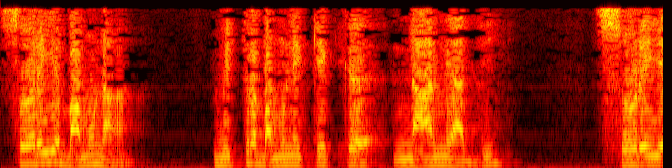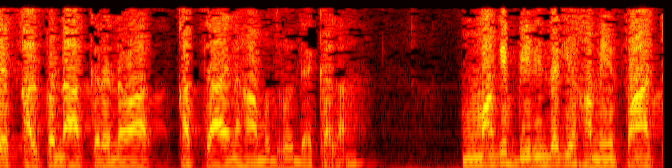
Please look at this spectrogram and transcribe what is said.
සෝරිය බමුණා මිත්‍ර බමුණෙක් එක්ක නාන්න යද්දී සෝරිය කල්පනා කරනවා කත්යායන හාමුදුරුවෝ දැකලා. මගේ බිරිඳගේ හැමේ පාට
